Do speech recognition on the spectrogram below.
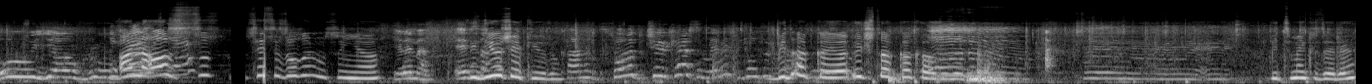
Oo yavrum. Anne az olur musun ya? Gelemem. Ev Video çekiyorum. Karnı, sonra çevirkersin Mehmet. Bir dakika ya. Üç dakika kaldı zaten. Bitmek üzere.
